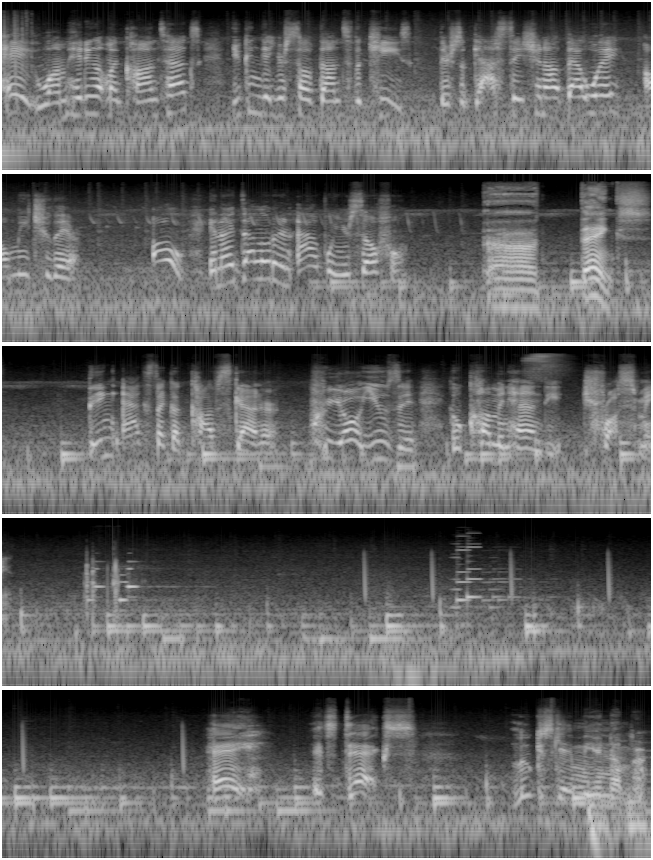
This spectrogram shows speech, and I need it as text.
Hey, while I'm hitting up my contacts, you can get yourself down to the Keys. There's a gas station out that way. I'll meet you there. Oh, and I downloaded an app on your cell phone. Uh, thanks. Thing acts like a cop scanner. We all use it. It'll come in handy. Trust me. Hey, it's Dex. Lucas gave me your number.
